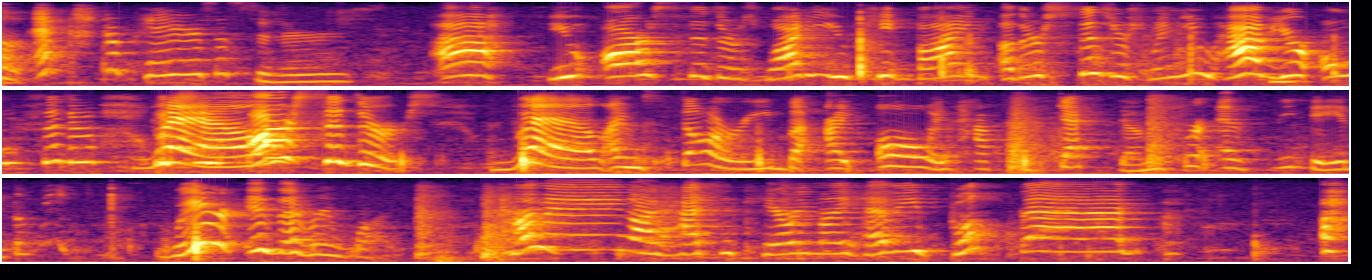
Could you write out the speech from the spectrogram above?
of extra of scissors. Ah, you are scissors. Why do you keep buying other scissors when you have your own scissors? But you are scissors. Well, I'm sorry, but I always have to get them for every day of the week. Where is everyone? Coming. I had to carry my heavy book bag. Ah,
